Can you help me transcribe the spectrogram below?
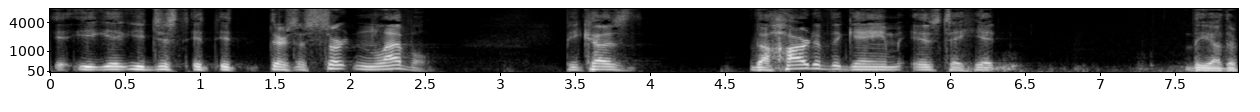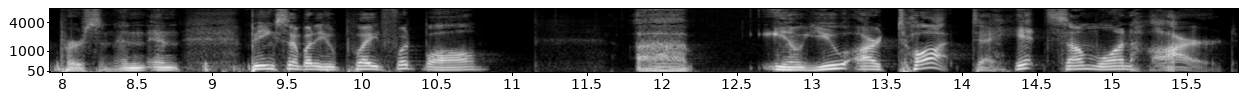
you, you just it, it, there's a certain level because the heart of the game is to hit the other person. And and being somebody who played football, uh, you know, you are taught to hit someone hard.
